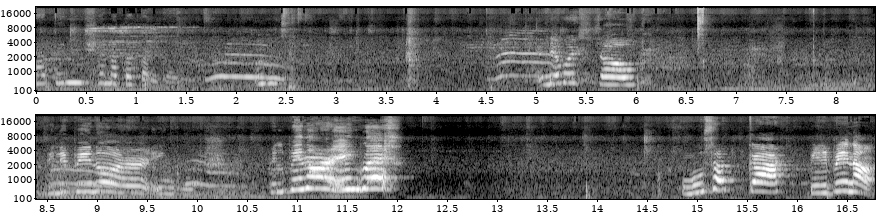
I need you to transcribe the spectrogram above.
natin siya natatanggal. Mm. Anyway, so, Filipino or English? Filipino or English? Filipino.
